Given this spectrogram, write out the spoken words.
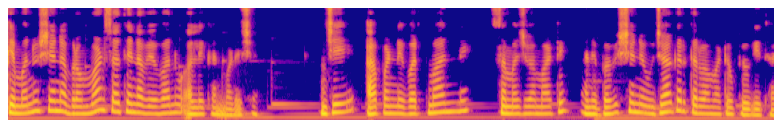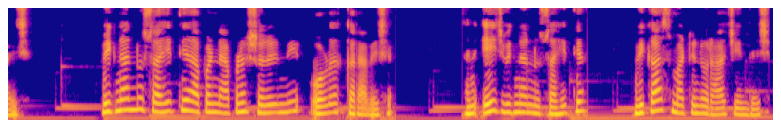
કે મનુષ્યના બ્રહ્માંડ સાથેના વ્યવહારનું આલેખન મળે છે, જે આપણને વર્તમાનને સમજવા માટે અને ભવિષ્યને ઉજાગર કરવા માટે ઉપયોગી થાય છે. વિજ્ઞાનનું સાહિત્ય આપણને આપણા શરીરની ઓળખ કરાવે છે અને એ જ વિજ્ઞાનનું સાહિત્ય વિકાસ માટેનો રાહ ચીંધે છે.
